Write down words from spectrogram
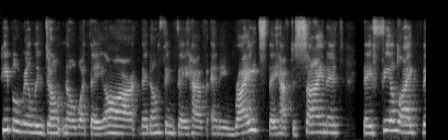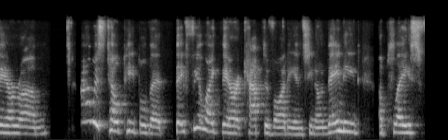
people really don't know what they are. They don't think they have any rights. They have to sign it. They feel like they're, um, I always tell people that they feel like they're a captive audience. You know, they need a place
